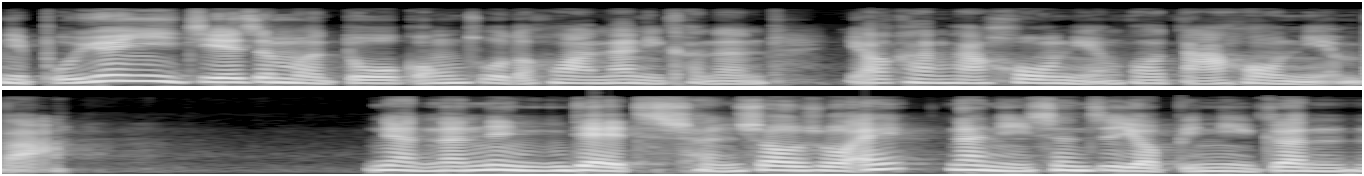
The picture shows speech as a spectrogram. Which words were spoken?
你不愿意接这么多工作的话，那你可能要看看后年或大后年吧。那那那你得承受说，哎，那你甚至有比你更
